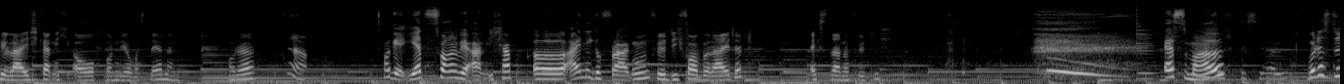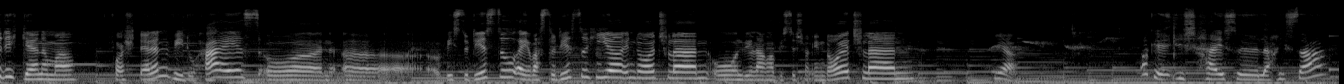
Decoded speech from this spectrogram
Vielleicht kann ich auch von dir was lernen, oder? Ja. Okay, jetzt fangen wir an. Ich habe äh, einige Fragen für dich vorbereitet. Extra nur für dich. Erstmal, würdest du dich gerne mal vorstellen, wie du heißt und äh, wie studierst du, äh, was studierst du hier in Deutschland und wie lange bist du schon in Deutschland? Ja. Okay, ich heiße Larissa.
